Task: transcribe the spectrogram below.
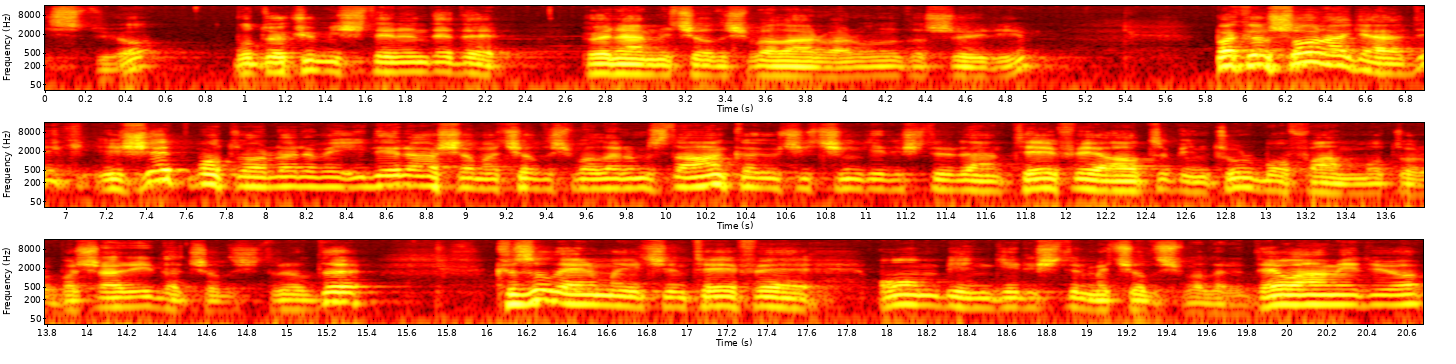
istiyor. Bu döküm işlerinde de önemli çalışmalar var onu da söyleyeyim. Bakın sonra geldik. E, Jet motorları ve ileri aşama çalışmalarımızda Anka 3 için geliştirilen TF6000 turbofan motoru başarıyla çalıştırıldı. Kızıl Elma için TF10000 geliştirme çalışmaları devam ediyor.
